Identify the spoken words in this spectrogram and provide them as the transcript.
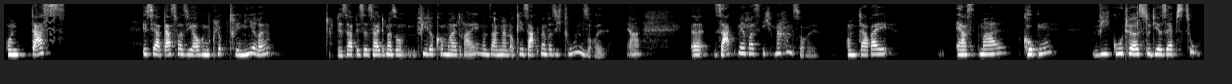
Und das ist ja das, was ich auch im Club trainiere. Deshalb ist es halt immer so, viele kommen halt rein und sagen dann, okay, sag mir, was ich tun soll. Ja, äh, sag mir, was ich machen soll. Und dabei erstmal gucken, wie gut hörst du dir selbst zu?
